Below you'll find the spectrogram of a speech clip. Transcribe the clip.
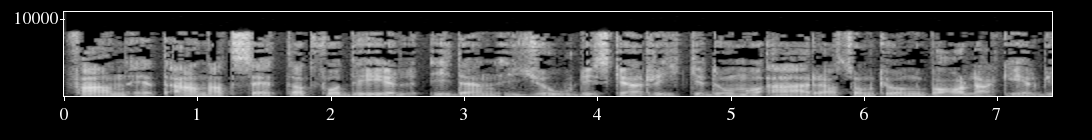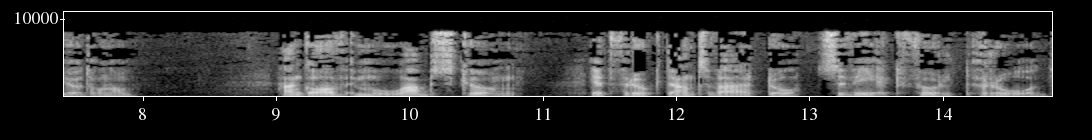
fann ett annat sätt att få del i den jordiska rikedom och ära som kung Balak erbjöd honom. Han gav Moabs kung ett fruktansvärt och svekfullt råd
